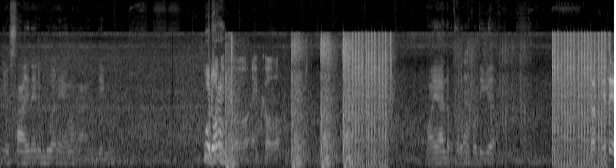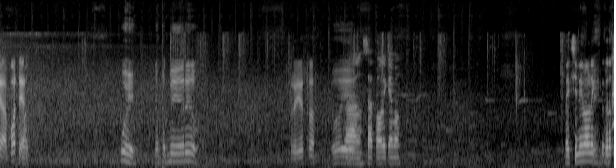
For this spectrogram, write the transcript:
Nyusahin aja ini berdua nih emang anjing. Wah, ada orang. Eko, Eko. Lumayan dapat 163. Shot itu ya, bot ya? Bot. Wih, dapat beril. Serius loh. Oh iya. Bangsat Olik emang. Baik sini lo, Eh, dekat.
